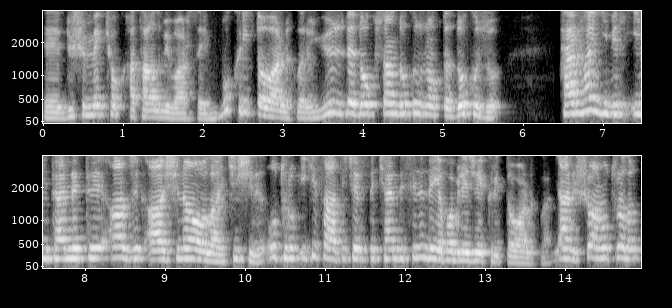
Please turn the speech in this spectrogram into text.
e, düşünmek çok hatalı bir varsayım. Bu kripto varlıkların %99.9'u herhangi bir interneti azıcık aşina olan kişinin oturup 2 saat içerisinde kendisinin de yapabileceği kripto varlıklar. Yani şu an oturalım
